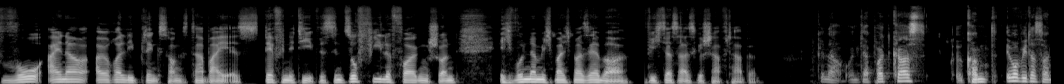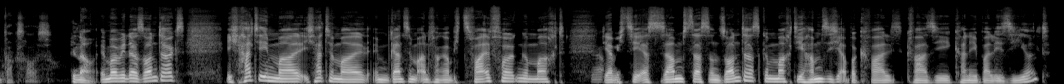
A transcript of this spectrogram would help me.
wo einer eurer Lieblingssongs dabei ist. Definitiv. Es sind so viele Folgen schon. Ich wundere mich manchmal selber, wie ich das alles geschafft habe. Genau. Und der Podcast kommt immer wieder sonntags raus. Genau, immer wieder sonntags. Ich hatte ihn mal, ich hatte mal im ganz am Anfang habe ich zwei Folgen gemacht. Ja. Die habe ich zuerst samstags und sonntags gemacht. Die haben sich aber quasi, kannibalisiert.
